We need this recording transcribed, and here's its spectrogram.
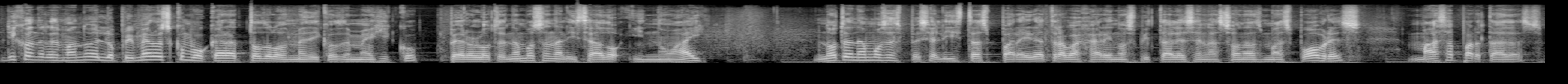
dijo Andrés Manuel, lo primero es convocar a todos los médicos de México, pero lo tenemos analizado y no hay. No tenemos especialistas para ir a trabajar en hospitales en las zonas más pobres, más apartadas,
